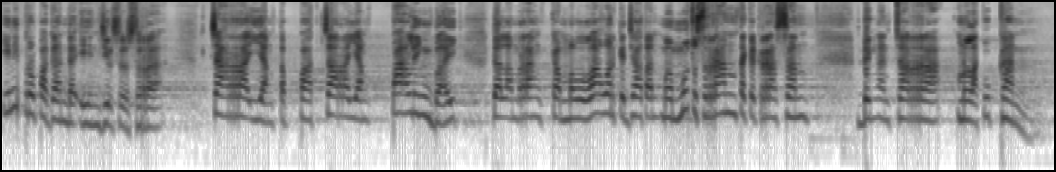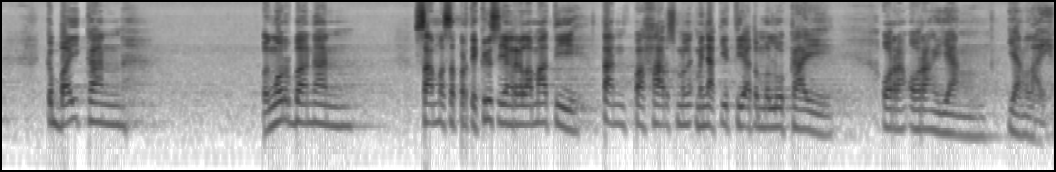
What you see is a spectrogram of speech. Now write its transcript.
Ini propaganda Injil saudara cara yang tepat, cara yang paling baik dalam rangka melawan kejahatan, memutus rantai kekerasan dengan cara melakukan kebaikan, pengorbanan, sama seperti Kristus yang rela mati tanpa harus menyakiti atau melukai orang-orang yang yang lain.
